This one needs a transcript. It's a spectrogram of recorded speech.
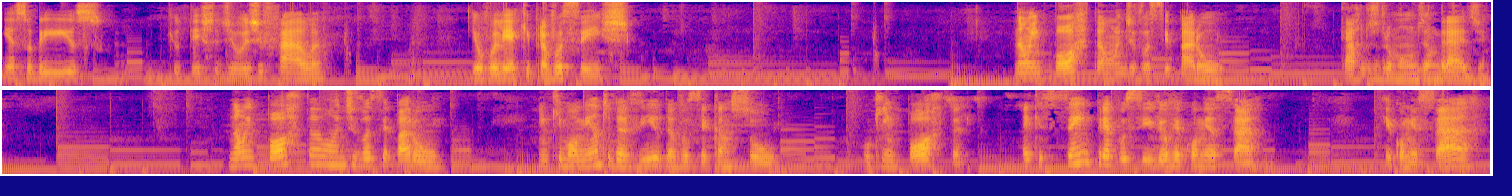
E é sobre isso que o texto de hoje fala. Eu vou ler aqui para vocês. Não importa onde você parou. Carlos Drummond de Andrade. Não importa onde você parou, em que momento da vida você cansou o que importa é que sempre é possível recomeçar. Recomeçar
